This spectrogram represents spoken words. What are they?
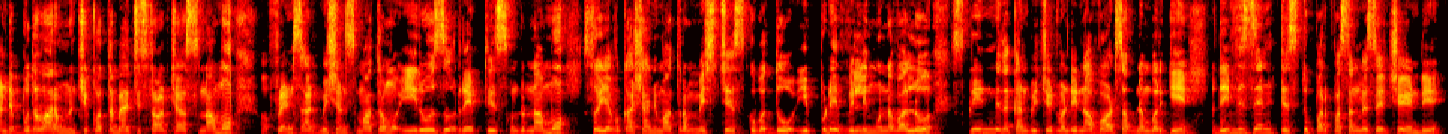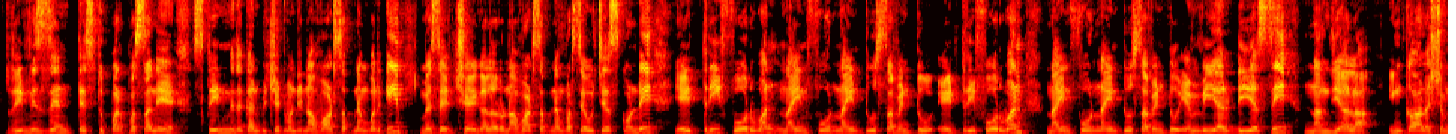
అంటే బుధవారం నుంచి కొత్త బ్యాచ్ స్టార్ట్ చేస్తున్నాము. ఫ్రెండ్స్ అడ్మిషన్స్ మాత్రము ఈరోజు రేపు తీసుకుంటున్నాము. సో ఈ అవకాశాన్ని మాత్రం మిస్ చేసుకోవద్దు. ఇప్పుడే విల్లింగ్ ఉన్న వాళ్ళు స్క్రీన్ మీద కనిపించేటువంటి నా వాట్సాప్ నెంబర్కి రివిజన్ టెస్ట్ పర్పస్ అని మెసేజ్ చేయండి. రివిజన్ టెస్ట్ పర్పస్ అని స్క్రీన్ మీద కనిపించేటువంటి నా వాట్సాప్ నెంబర్కి మెసేజ్ చేయగలరు. నా వాట్సాప్ నెంబర్ సేవ్ చేసుకోండి. Eight three four one nine four nine two seven two. Eight three four one nine four nine two seven two. MVR DSC Nandyal. ఇంకా ఆలస్యం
